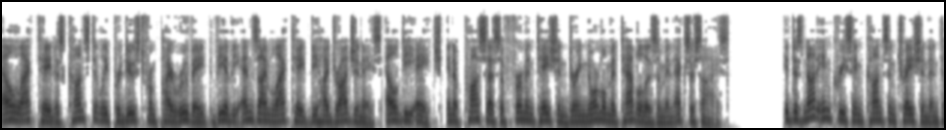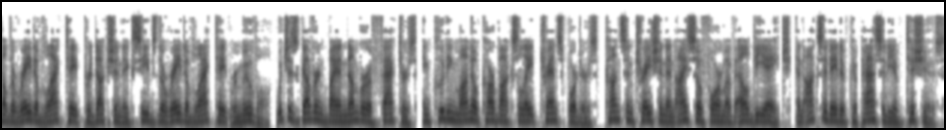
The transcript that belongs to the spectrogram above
L-lactate is constantly produced from pyruvate via the enzyme lactate dehydrogenase (LDH) in a process of fermentation during normal metabolism and exercise. It does not increase in concentration until the rate of lactate production exceeds the rate of lactate removal, which is governed by a number of factors, including monocarboxylate transporters, concentration and isoform of LDH, and oxidative capacity of tissues.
